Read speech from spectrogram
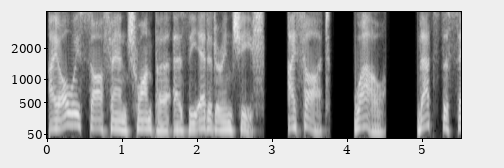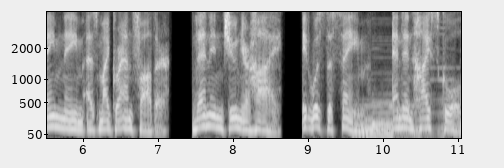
I always saw Fan Chuanpo as the editor-in-chief. I thought, wow, that's the same name as my grandfather. Then in junior high, it was the same, and in high school,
